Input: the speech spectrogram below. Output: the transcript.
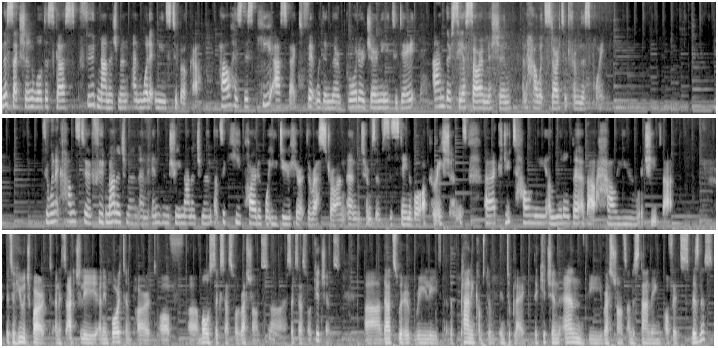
In this section, we'll discuss food management and what it means to Boca. How has this key aspect fit within their broader journey to date and their CSR mission and how it started from this point? So when it comes to food management and inventory management, that's a key part of what you do here at the restaurant in terms of sustainable operations. Uh, could you tell me a little bit about how you achieve that? It's a huge part, and it's actually an important part of uh, most successful restaurants, uh, successful kitchens. Uh, that's where really the planning comes to, into play. The kitchen and the restaurant's understanding of its business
